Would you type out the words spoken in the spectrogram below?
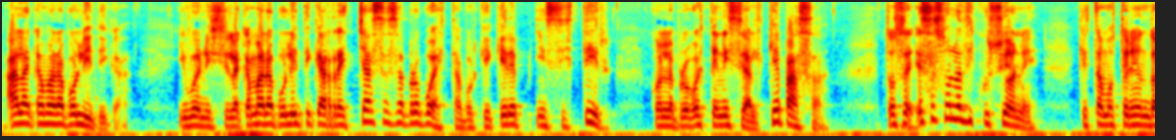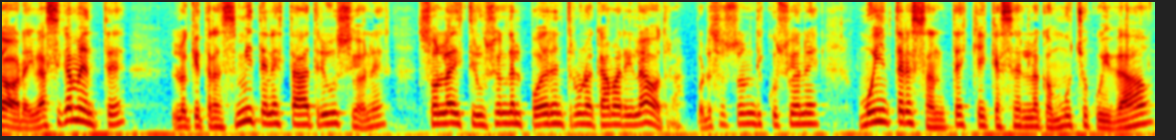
a la Cámara Política. Y bueno, y si la Cámara Política rechaza esa propuesta porque quiere insistir con la propuesta inicial, ¿qué pasa? Entonces, esas son las discusiones que estamos teniendo ahora. Y básicamente, lo que transmiten estas atribuciones son la distribución del poder entre una Cámara y la otra. Por eso son discusiones muy interesantes que hay que hacerlas con mucho cuidado,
